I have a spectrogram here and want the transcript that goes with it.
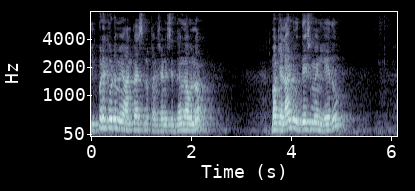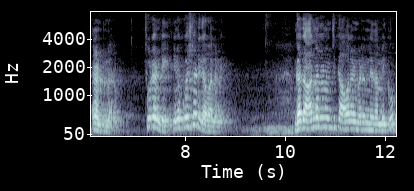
ఇప్పటికి కూడా మేము ఆన్ పనిచేయడానికి పంచడానికి సిద్ధంగా ఉన్నాం. మాకు ఎలాంటి ఉద్దేశం ఏం లేదు అని అంటున్నారు. చూడండి నేను క్వశ్చన్ అడిగి కావాలని గత ఆరు నెలల నుంచి కావాలని ఇవ్వడం లేదా మీకు?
